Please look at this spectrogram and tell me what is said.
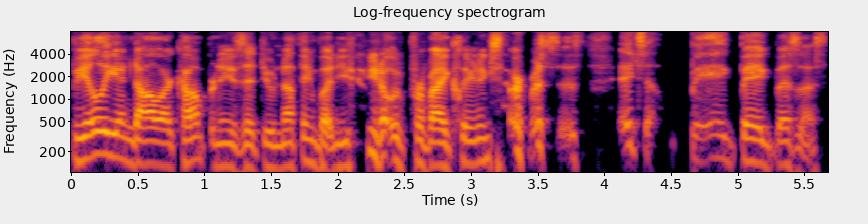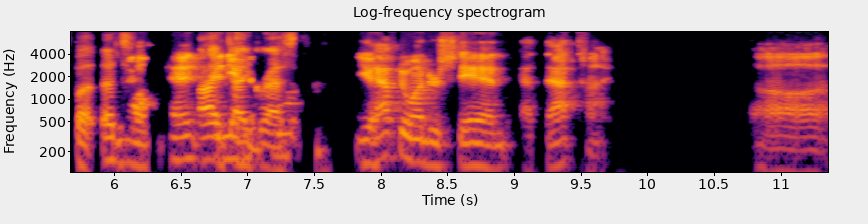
billion dollar companies that do nothing but you, you know provide cleaning services. It's a big, big business. But that's and, I and digress. You have, to, you have, to, understand at that time. Uh,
